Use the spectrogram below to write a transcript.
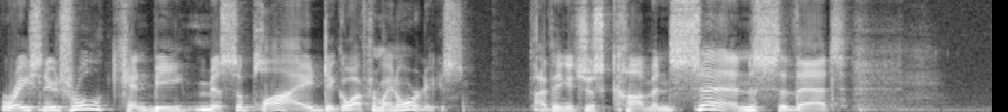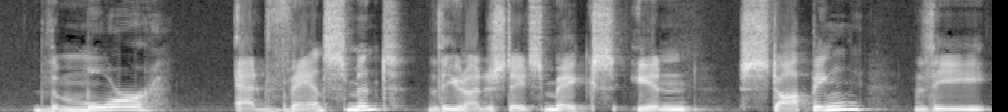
race neutral can be misapplied to go after minorities. I think it's just common sense that the more advancement the United States makes in stopping the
